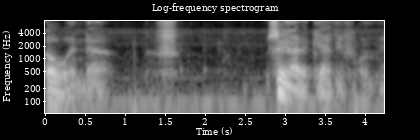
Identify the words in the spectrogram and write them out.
Oh, and uh, say hi to Kathy for me.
